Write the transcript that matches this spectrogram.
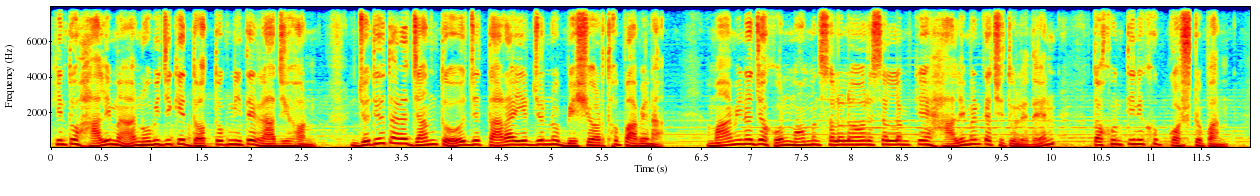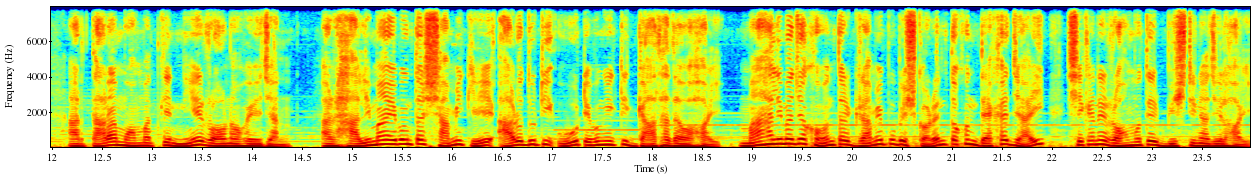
কিন্তু হালিমা নবীজিকে দত্তক নিতে রাজি হন। যদিও তারা জানতো যে তারা এর জন্য বেশি অর্থ পাবে না। মা আমিনা যখন মোহাম্মদ সাল্লাহ সাল্লামকে হালিমার কাছে তুলে দেন, তখন তিনি খুব কষ্ট পান। আর তারা মোহাম্মদকে নিয়ে রওনা হয়ে যান। আর হালিমা এবং তার স্বামীকে আরও দুটি উট এবং একটি গাধা দেওয়া হয়। মা হালিমা যখন তার গ্রামে প্রবেশ করেন, তখন দেখা যায় সেখানে রহমতের বৃষ্টি নাজিল হয়,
